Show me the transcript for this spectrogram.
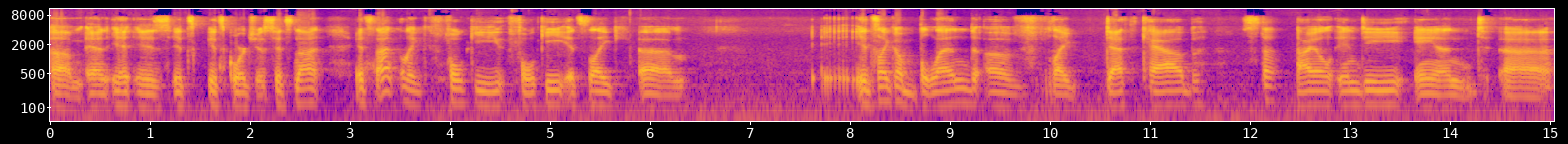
Um, and it is it's it's gorgeous. It's not it's not like folky folky. It's like um, it's like a blend of like Death Cab style indie and uh,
